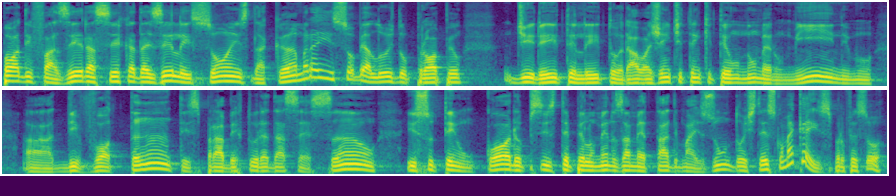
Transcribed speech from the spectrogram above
pode fazer acerca das eleições da Câmara e sob a luz do próprio direito eleitoral? A gente tem que ter um número mínimo ah, de votantes para a abertura da sessão? Isso tem um core? Eu preciso ter pelo menos a metade mais um, dois, três? Como é que é isso, professor?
